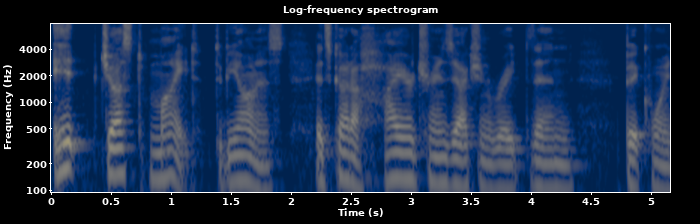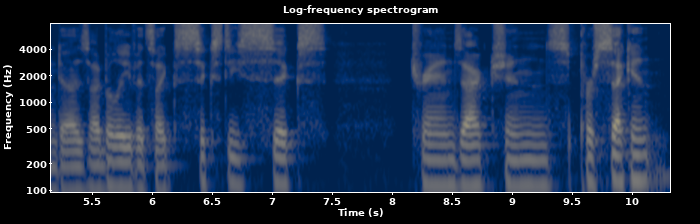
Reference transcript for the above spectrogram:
It just might, to be honest. It's got a higher transaction rate than Bitcoin does. I believe it's like 66 transactions per second,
